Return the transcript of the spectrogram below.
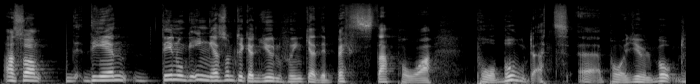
Alltså, det- är, det är nog ingen som tycker att julskinka är det bästa på, på bordet, eh, på julbord.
